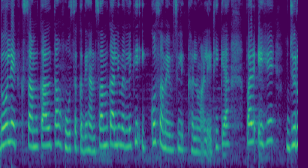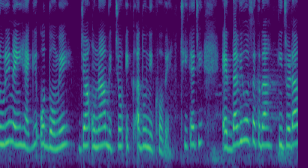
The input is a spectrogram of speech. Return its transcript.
ਦੋ ਲੇਖਕ ਸਮਕਾਲ ਤਾਂ ਹੋ ਸਕਦੇ ਹਨ। ਸਮਕਾਲੀ ਮਤਲਬ ਕਿ ਇੱਕੋ ਸਮੇਂ ਵਿੱਚ ਲਿਖਣ ਵਾਲੇ, ਠੀਕ ਹੈ? ਪਰ ਇਹ ਜ਼ਰੂਰੀ ਨਹੀਂ ਹੈ ਕਿ ਉਹ ਦੋਵੇਂ ਜਾਂ ਉਹਨਾਂ ਵਿੱਚੋਂ ਇੱਕ ਆਧੁਨਿਕ ਹੋਵੇ। ਠੀਕ ਹੈ ਜੀ? ਇਦਾਂ ਵੀ ਹੋ ਸਕਦਾ ਕਿ ਜਿਹੜਾ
